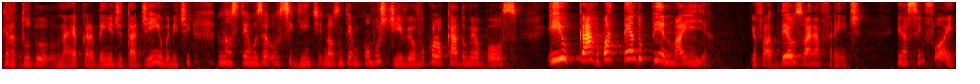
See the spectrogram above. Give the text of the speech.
Que era tudo, na época era bem editadinho, bonitinho. Nós temos o seguinte, nós não temos combustível. Eu vou colocar do meu bolso. E o carro batendo pino, mas ia. Eu falava, Deus vai na frente. E assim foi.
